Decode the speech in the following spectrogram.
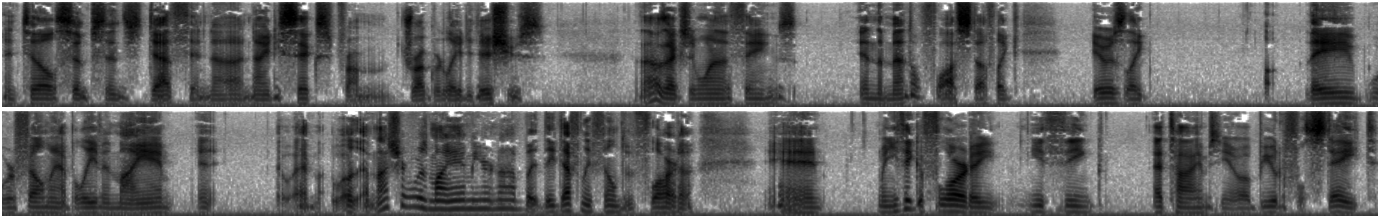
until Simpson's death in '96 uh, from drug related issues. And that was actually one of the things in the mental floss stuff. Like it was like they were filming, I believe, in Miami I'm not sure it was Miami or not, but they definitely filmed in Florida. And when you think of Florida, you think at times, you know, a beautiful state,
